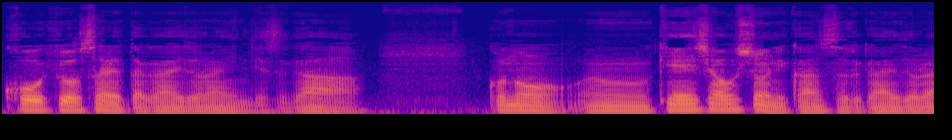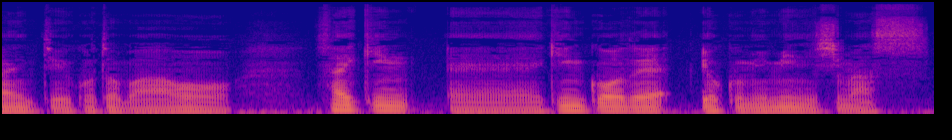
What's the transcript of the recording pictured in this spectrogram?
公表されたガイドラインですが、この、うん、経営者保証に関するガイドラインという言葉を最近、えー銀行でよく耳にします。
